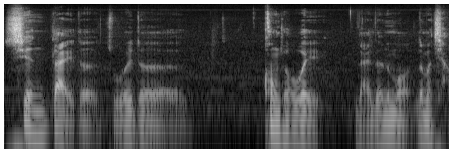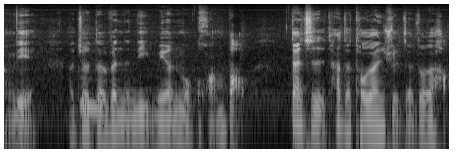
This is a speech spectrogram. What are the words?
现代的所谓的控球位来的那么那么强烈啊，就得分能力没有那么狂暴，但是他的投篮选择都是好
